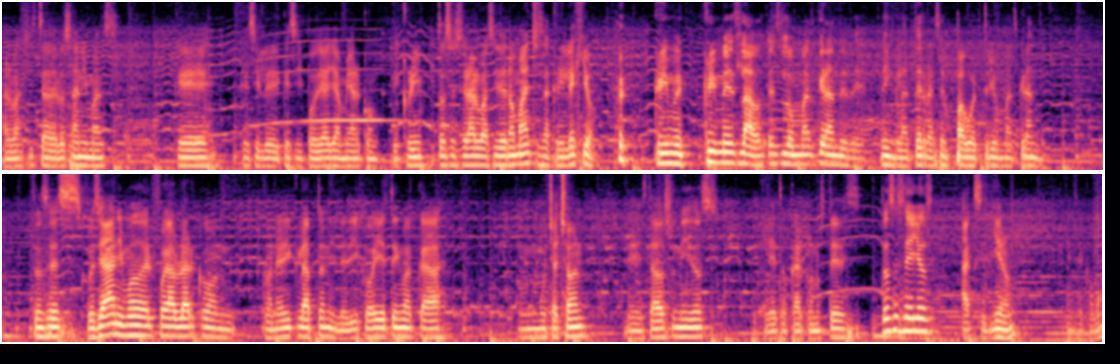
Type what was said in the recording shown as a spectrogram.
al bajista de los Animals que, que, si, le, que si podía llamear con The Cream. Entonces era algo así de no manches, sacrilegio. Cream, Cream es, la, es lo más grande de, de, Inglaterra, es el power trio más grande. Entonces, pues ya ni modo, él fue a hablar con, con Eric Clapton y le dijo, oye, tengo acá un muchachón de Estados Unidos que quiere tocar con ustedes. Entonces ellos accedieron, sé cómo.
